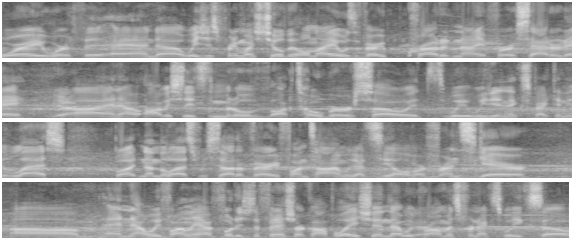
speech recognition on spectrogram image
Way worth it. And uh, we just pretty much chilled the whole night. It was a very crowded night for a Saturday. Yeah. Uh, and obviously it's the middle of October, so it's we, we didn't expect any less. But nonetheless, we still had a very fun time. We got to see all of our friends scare. Um, and now we finally have footage to finish our compilation that we Yeah. promised for next week. So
